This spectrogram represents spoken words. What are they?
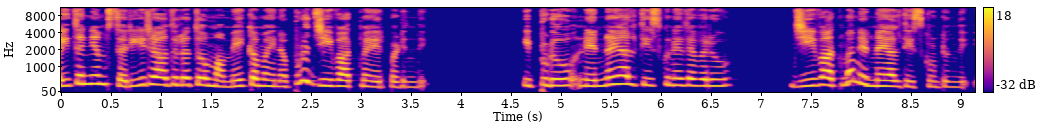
చైతన్యం శరీరాదులతో మమేకమైనప్పుడు జీవాత్మ ఏర్పడింది. ఇప్పుడు నిర్ణయాలు తీసుకునేదెవరు? జీవాత్మ నిర్ణయాలు తీసుకుంటుంది.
